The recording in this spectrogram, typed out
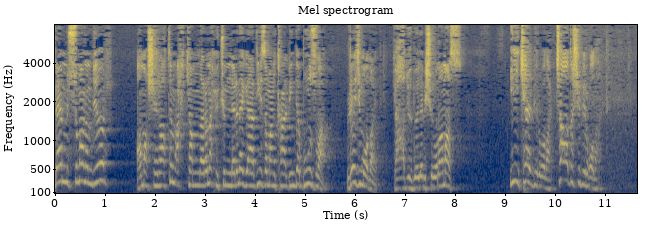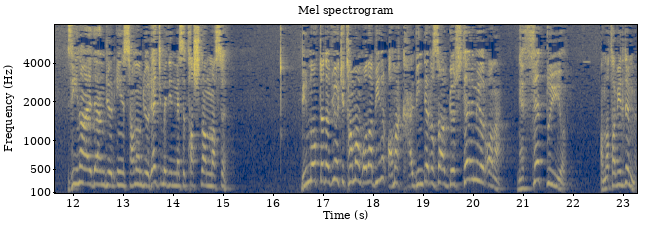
ben Müslümanım diyor ama şeriatın ahkamlarına, hükümlerine geldiği zaman kalbinde buz var. Recm olay. Ya diyor böyle bir şey olamaz. İlkel bir olay, çağ dışı bir olay. Zina eden diyor insanın diyor recm edilmesi, taşlanması. Bir noktada diyor ki tamam olabilir ama kalbinde rıza göstermiyor ona. Nefret duyuyor. Anlatabildim mi?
